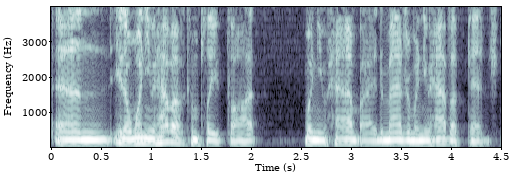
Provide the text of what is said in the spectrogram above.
And you know, when you have a complete thought, when you have, I'd imagine when you have a pitch,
